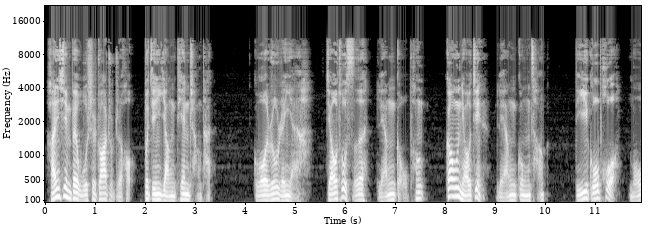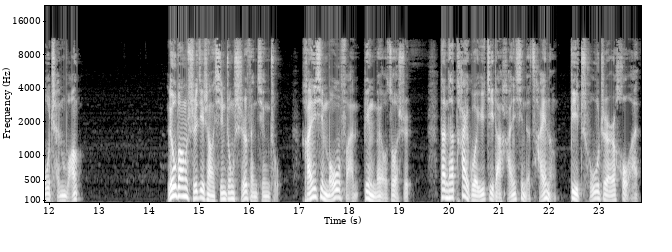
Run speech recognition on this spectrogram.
韩信被武士抓住之后，不禁仰天长叹：“果如人言啊，狡兔死，良狗烹；高鸟尽，良弓藏；敌国破，谋臣亡。”刘邦实际上心中十分清楚，韩信谋反并没有坐实。但他太过于忌惮韩信的才能，必除之而后安。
